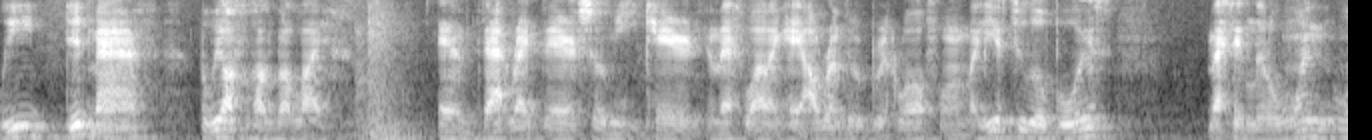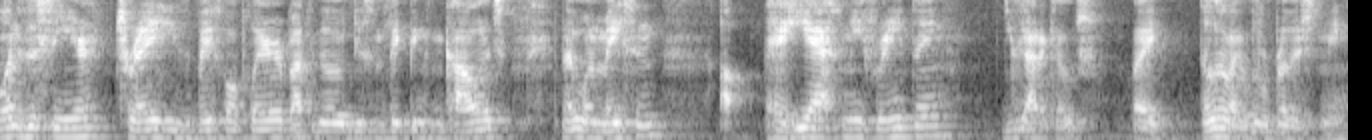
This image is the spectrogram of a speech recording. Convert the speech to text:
We did math, but we also talked about life. And that right there showed me he cared. And that's why, like, hey, I'll run through a brick wall for him. Like, he has two little boys. I say little. One One is a senior, Trey. He's a baseball player, about to go do some big things in college. Another one, Mason. Uh, hey, he asked me for anything. You got to coach. Like those are like little brothers to me.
